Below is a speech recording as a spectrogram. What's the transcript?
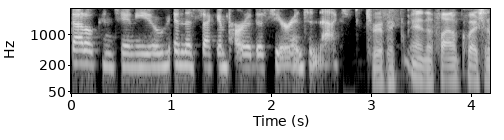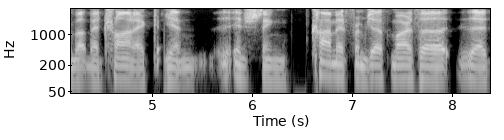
that'll continue in the second part of this year into next. Terrific. and the final question about Medtronic, again, interesting comment from Geoff Martha that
